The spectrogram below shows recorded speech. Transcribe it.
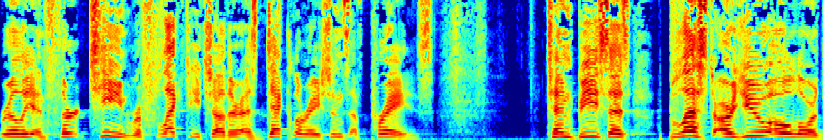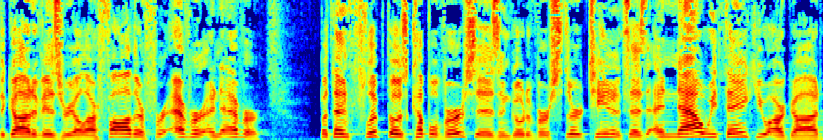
really, and 13 reflect each other as declarations of praise. 10b says, Blessed are you, O Lord, the God of Israel, our Father, forever and ever. But then flip those couple verses and go to verse 13 and it says, And now we thank you, our God,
